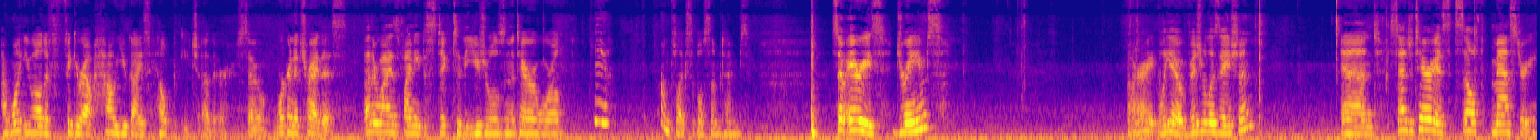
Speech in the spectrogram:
I want you all to figure out how you guys help each other. So we're gonna try this. Otherwise, if I need to stick to the usuals in the tarot world, yeah, I'm flexible sometimes. So Aries, dreams, all right, Leo, visualization. And Sagittarius, self-mastery.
